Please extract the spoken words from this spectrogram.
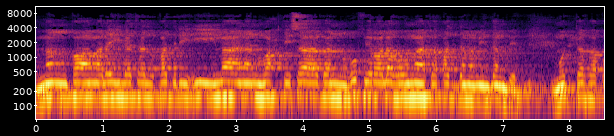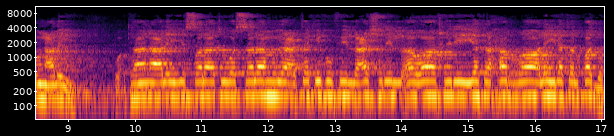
من قام ليلة القدر إيمانا واحتسابا غفر له ما تقدم من ذنبه متفق عليه. وكان عليه الصلاة والسلام يعتكف في العشر الأواخر يتحرى ليلة القدر.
